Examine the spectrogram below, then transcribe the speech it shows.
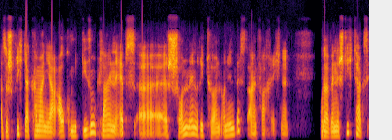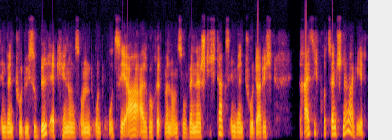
Also sprich, da kann man ja auch mit diesen kleinen Apps äh, schon einen Return on Invest einfach rechnen. Oder wenn eine Stichtagsinventur durch so Bilderkennungs- und, und OCA-Algorithmen und so, wenn eine Stichtagsinventur dadurch 30 Prozent schneller geht,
